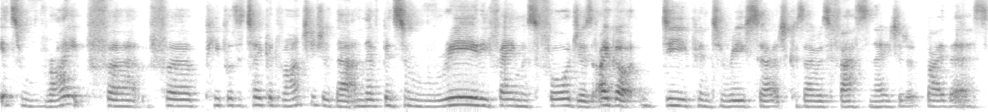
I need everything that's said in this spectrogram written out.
it's ripe for for people to take advantage of that. And there have been some really famous forgers. I got deep into research because i was fascinated by this.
